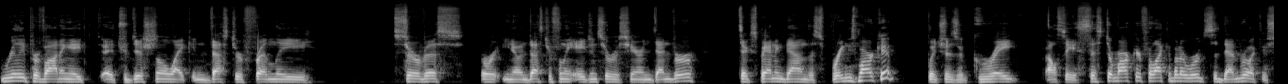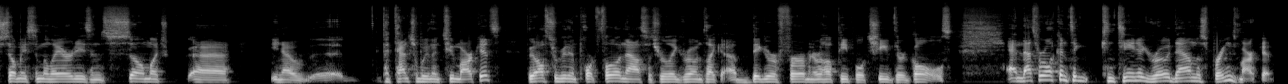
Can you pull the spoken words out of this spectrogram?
really providing a, a traditional like investor friendly service or you know investor friendly agent service here in Denver to expanding down the Springs market, which is a great I'll say a sister market for lack of better words to Denver. Like there's so many similarities and so much uh, you know uh, potential between the two markets. We also grew the portfolio now, so it's really grown to like a bigger firm and will help people achieve their goals. And that's where we're looking to continue to grow down the Springs market.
